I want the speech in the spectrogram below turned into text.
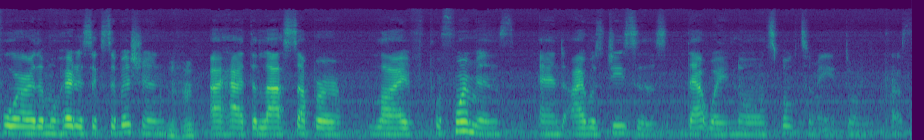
for the Mujeres exhibition. Mhm. I had the Last Supper live performance, and I was Jesus. That way, no one spoke to me during the process.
